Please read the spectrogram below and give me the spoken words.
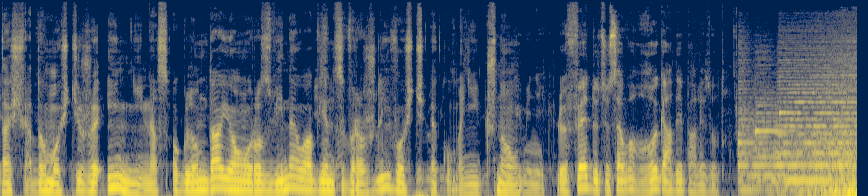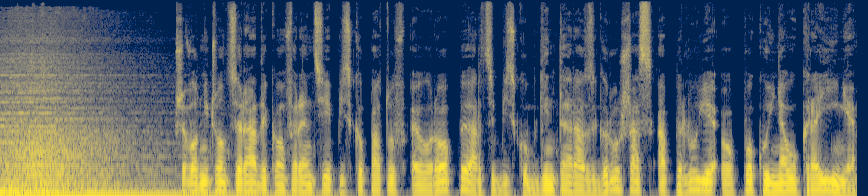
Ta świadomość, że inni nas oglądają, rozwinęła więc wrażliwość ekumeniczną. Le fait de se savoir regarder par les autres. Przewodniczący Rady Konferencji Episkopatów Europy, arcybiskup Gintaras Gruszas apeluje o pokój na Ukrainie.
